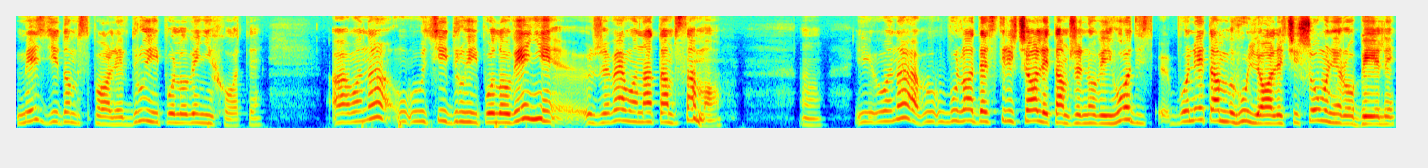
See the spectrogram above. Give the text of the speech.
Ми з дідом спали в другій половині хати. А вона у цій другій половині е, живе вона там сама. І вона була десь зустрічали там вже Новий год, вони там гуляли, чи що вони робили.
